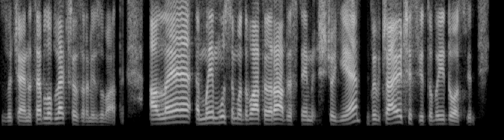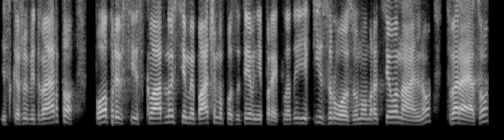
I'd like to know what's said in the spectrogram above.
звичайно, це було б легше зреалізувати. Але ми мусимо давати ради з тим, що є, вивчаючи світовий досвід. І скажу відверто, попри всі складності, ми бачимо позитивні приклади, які з розумом, раціонально, тверезо,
